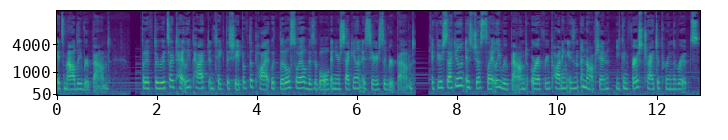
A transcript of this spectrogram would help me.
it's mildly root bound but if the roots are tightly packed and take the shape of the pot with little soil visible, then your succulent is seriously root bound. If your succulent is just slightly root bound, or if repotting isn't an option, you can first try to prune the roots.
